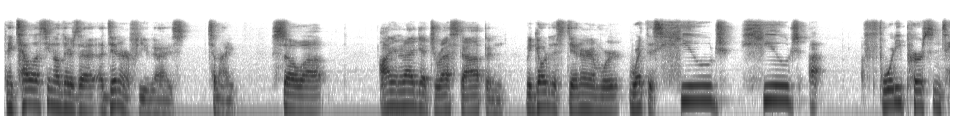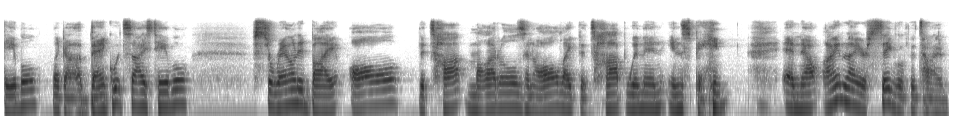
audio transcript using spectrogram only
they tell us, you know, there's a, a dinner for you guys tonight. So uh, Ian and I get dressed up and we go to this dinner and we're we're at this huge, huge, uh, forty person table, like a, a banquet size table, surrounded by all the top models and all like the top women in Spain. And now Ian and I are single at the time.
